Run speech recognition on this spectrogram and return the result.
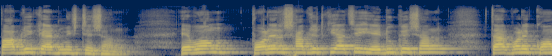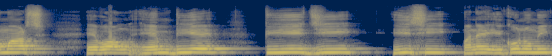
public administration এবং পরের সাবজেক্ট কি আছে? এডুকেশন তারপরে কমার্স এবং এমবিএ পিজি ইসি মানে ইকোনমিক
